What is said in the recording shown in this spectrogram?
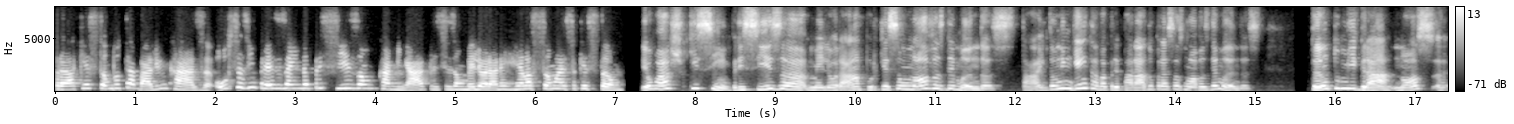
para a questão do trabalho em casa, ou se as empresas ainda precisam caminhar, precisam melhorar em relação a essa questão. Eu acho que sim, precisa melhorar porque são novas demandas, tá? Então ninguém estava preparado para essas novas demandas. Tanto migrar, nós eh,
